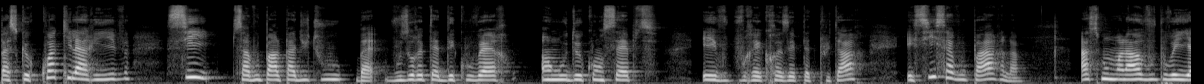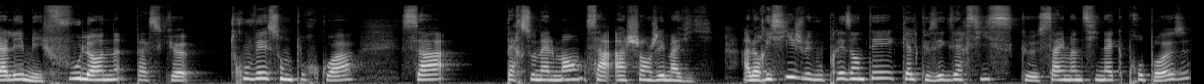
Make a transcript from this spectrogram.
Parce que quoi qu'il arrive, si ça vous parle pas du tout, ben, vous aurez peut-être découvert un ou deux concepts et vous pourrez creuser peut-être plus tard. Et si ça vous parle, à ce moment-là, vous pouvez y aller, mais full on, parce que trouver son pourquoi, ça, personnellement, ça a changé ma vie. Alors ici, je vais vous présenter quelques exercices que Simon Sinek propose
